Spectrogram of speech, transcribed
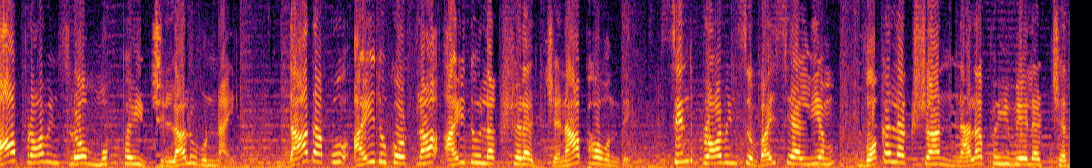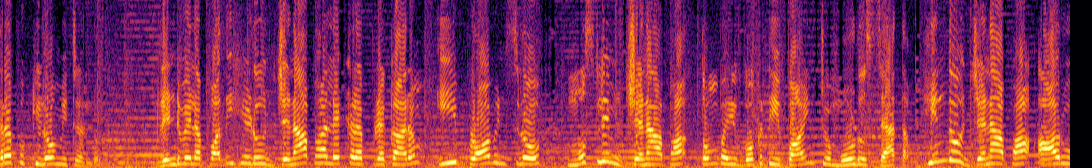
ఆ ప్రావిన్స్లో ముప్పై జిల్లాలు ఉన్నాయి. దాదాపు ఐదు కోట్ల ఐదు లక్షల జనాభా ఉంది. సింధ్ ప్రావిన్స్ వైశాల్యం ఒక లక్ష నలభై వేల చదరపు కిలోమీటర్లు. రెండు వేల పదిహేడు జనాభా లెక్కల ప్రకారం ఈ ప్రావిన్స్లో ముస్లిం జనాభా తొంభై ఒకటి పాయింట్ మూడు శాతం. హిందూ జనాభా ఆరు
